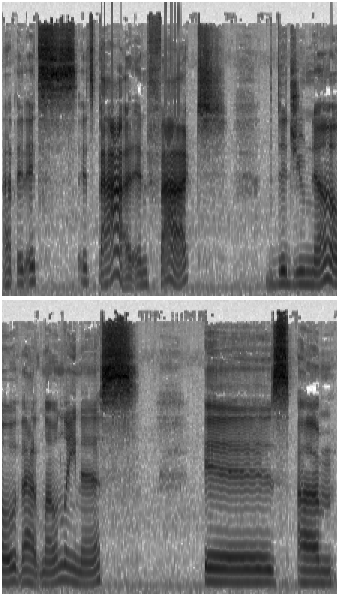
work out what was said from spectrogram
it's it's bad. In fact, did you know that loneliness is um,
